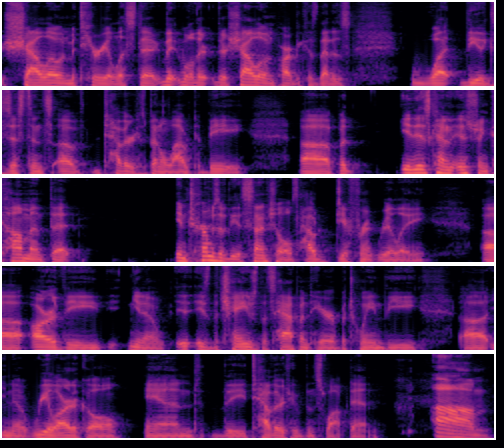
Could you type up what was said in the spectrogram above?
shallow and materialistic. They, well, they're they're shallow in part because that is what the existence of Tether has been allowed to be. Uh, but it is kind of an interesting comment that in terms of the essentials, how different really uh, are the you know is the change that's happened here between the uh, you know, real article and the tethered who've been swapped in. Um,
